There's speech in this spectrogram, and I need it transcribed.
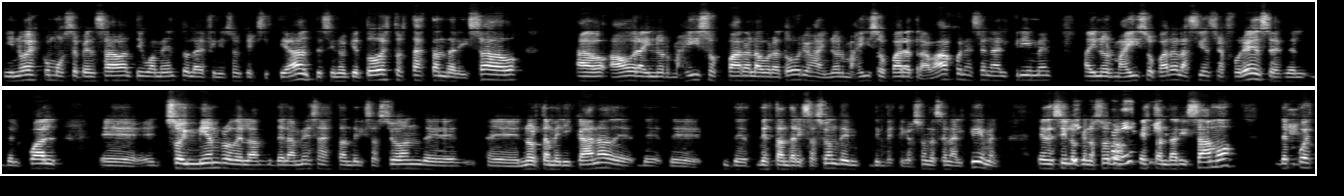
y no es como se pensaba antiguamente la definición que existía antes, sino que todo esto está estandarizado. Ahora hay normas ISO para laboratorios, hay normas ISO para trabajo en escena del crimen, hay normas ISO para las ciencias forenses, del, del cual eh, soy miembro de la, de la, mesa de estandarización de, eh, norteamericana de, de, de, estandarización de, investigación de escena del crimen. Es decir, lo que nosotros estandarizamos después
